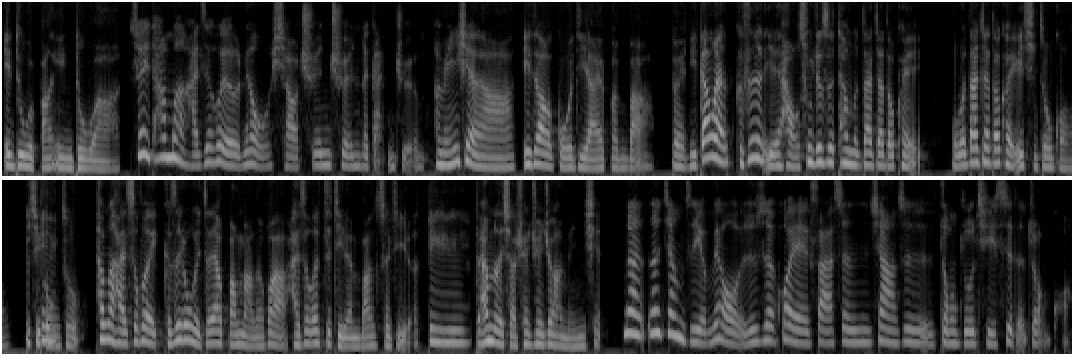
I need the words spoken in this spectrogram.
印度会帮印度啊，所以他们还是会有那种小圈圈的感觉，很明显啊，依照国籍来分吧。对，你当然，可是也好处就是他们大家都可以，我们大家都可以一起做工，一起工作。嗯、他们还是会，可是如果你真要帮忙的话，还是会自己人帮自己人。嗯，对，他们的小圈圈就很明显。那那这样子有没有就是会发生像是种族歧视的状况？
